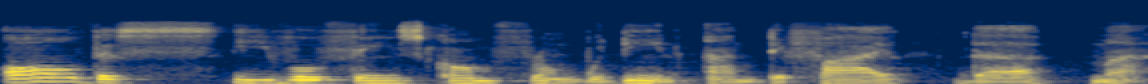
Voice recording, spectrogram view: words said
All these evil things come from within and defile the man.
